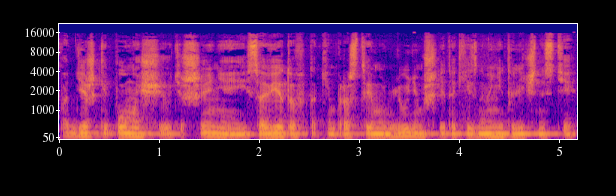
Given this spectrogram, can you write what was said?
поддержки, помощи, утешения и советов. Таким простым людям, шли такие знаменитые личности.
